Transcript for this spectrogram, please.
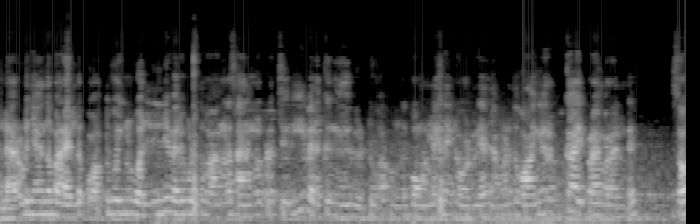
എല്ലാവരോടും ഞാൻ ഒന്നും പറയുന്നത് പുറത്ത് പോയി നിങ്ങൾ വലിയ വില കൊടുത്ത് വാങ്ങുന്ന സാധനങ്ങൾ ചെറിയ വിലക്ക് നിങ്ങൾക്ക് കിട്ടും. അപ്പൊ നിങ്ങൾക്ക് ഓൺലൈനായിട്ട് ഓർഡർ ചെയ്യാം. നമ്മളത് വാങ്ങിയവരൊക്കെ അഭിപ്രായം പറയുന്നുണ്ട്. സോ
